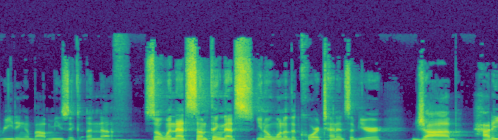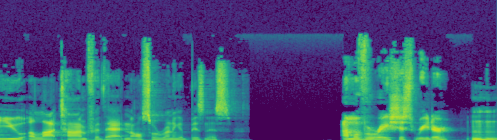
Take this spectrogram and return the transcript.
reading about music enough. So when that's something that's you know one of the core tenets of your job, how do you allot time for that and also running a business? I'm a voracious reader. Mm-hmm.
